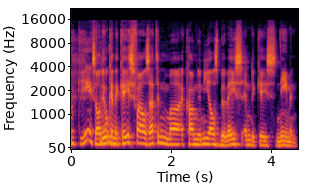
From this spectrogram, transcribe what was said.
Oké. Ik zal die ook in de casefile zetten, maar ik ga hem nu niet als bewijs in de case nemen.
